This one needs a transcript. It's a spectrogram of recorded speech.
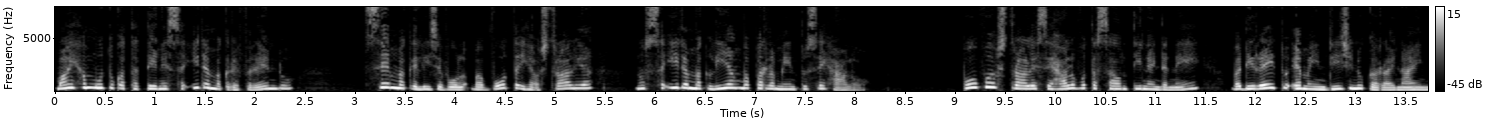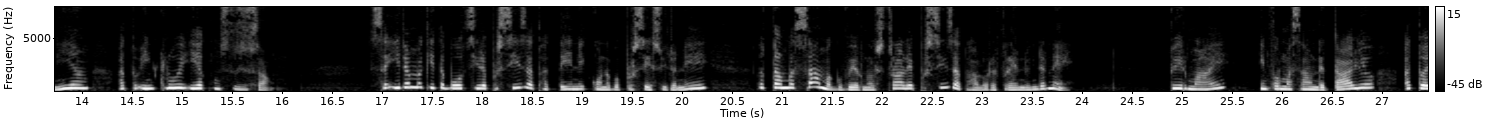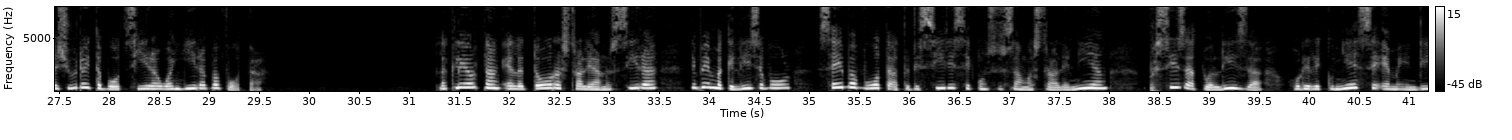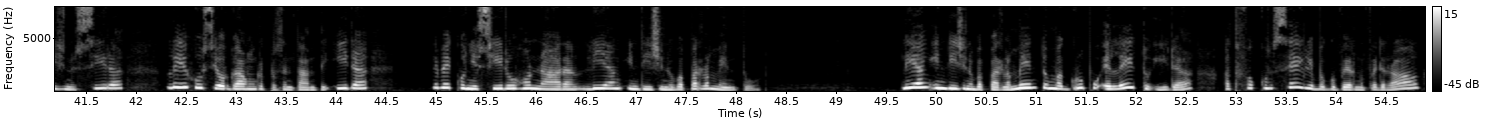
Mai hamutu katatene sa ida mag referendo, se mag Elizabeth ba vota i Australia, no sa ida mag liang ba parlamento se halo. Povo Australia se halo votação tina ainda ne, ba direito ema indígena ka rainai niang atau inclui ia Constituição. Sa ida makita bot sira precisa tatene kona ba processo ida ne, sama governo Austrália precisa do halo referendum da ne. Tu irmai, informação detalhe, a tu ajuda e tabot sira wanhira ba vota. La tang eleitor australiano sira, nebe makelizavol, seba vota atu decidi se constituição australianian precisa atualiza ou de reconhece ema indígena sira, li husi órgão representante ida, nebe conhecido honaran liang indígena ba parlamento. Liang indígena ba parlamento ma grupo eleito ida at fo conselho ba governo federal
